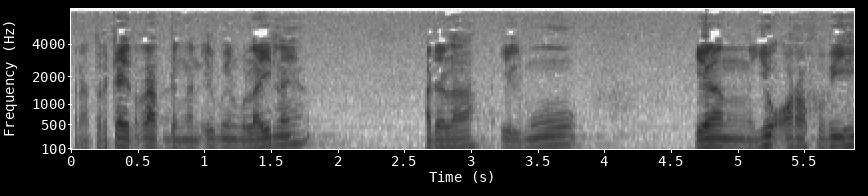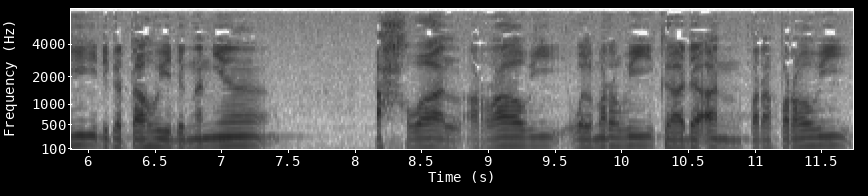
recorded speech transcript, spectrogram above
Karena terkait erat dengan ilmu-ilmu lainnya adalah ilmu yang yu'rafu bihi diketahui dengannya ahwal rawi wal marwi keadaan para perawi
